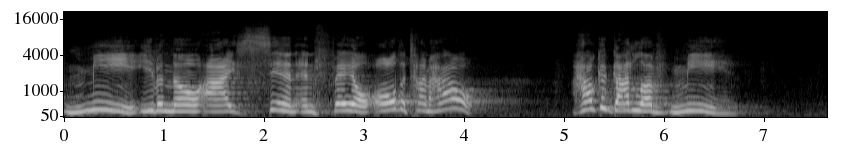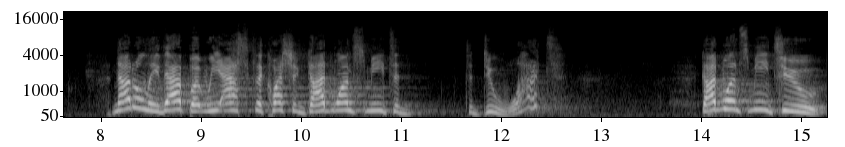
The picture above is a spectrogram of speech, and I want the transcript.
me even though I sin and fail all the time? How? How could God love me? Not only that, but we ask the question God wants me to, to do what? God wants me to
